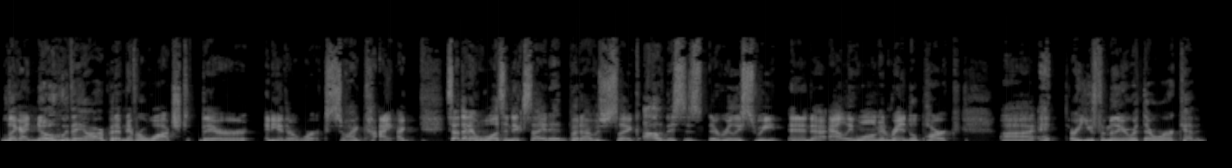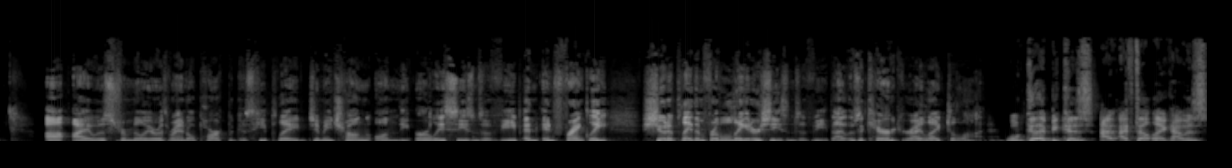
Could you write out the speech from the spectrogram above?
Like I know who they are, but I've never watched their any of their works. So I, I, I it's not that I wasn't excited, but I was just like, oh, this is they're really sweet. And uh, Ali Wong and Randall Park, uh, are you familiar with their work, Kevin? Uh, I was familiar with Randall Park because he played Jimmy Chung on the early seasons of Veep, and, and frankly, should have played them for the later seasons of Veep. That was a character I liked a lot. Well, good because I, I felt like I was,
